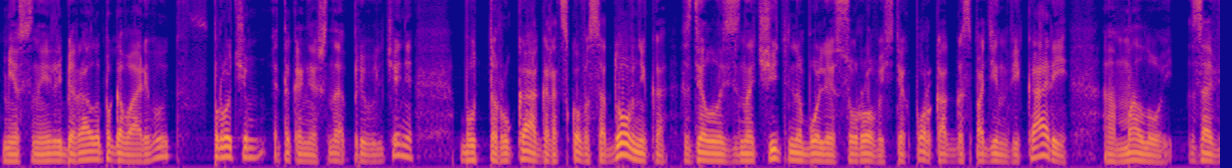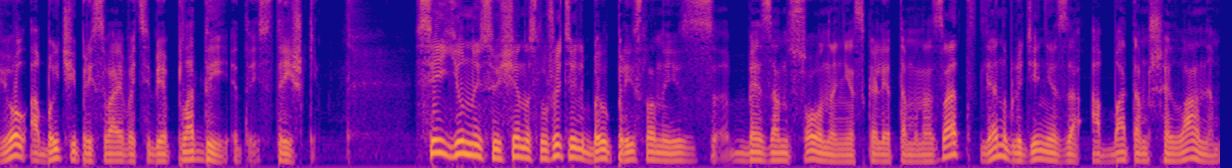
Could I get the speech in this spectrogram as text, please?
Местные либералы поговаривают, Впрочем, это, конечно, преувеличение, будто рука городского садовника сделалась значительно более суровой с тех пор, как господин викарий, а, малой, завел обычай присваивать себе плоды этой стрижки. Сей юный священнослужитель был прислан из Безансона несколько лет тому назад для наблюдения за аббатом Шеланом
